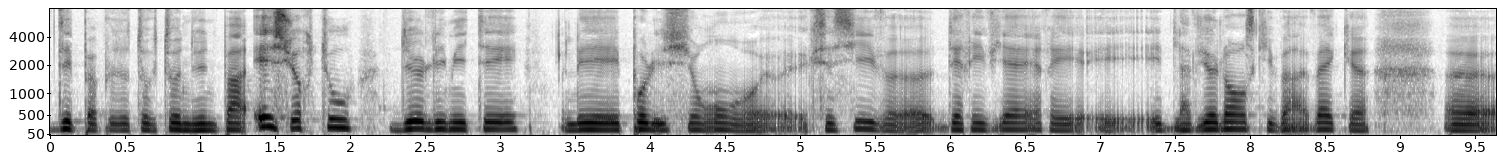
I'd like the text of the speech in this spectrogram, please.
des peuples autochtones d'une part, et surtout de limiter les pollutions euh, excessives euh, des rivières et, de la violence qui va avec euh,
